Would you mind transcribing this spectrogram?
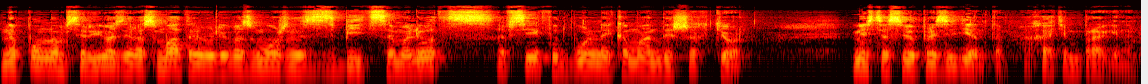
на полном серьезе рассматривали возможность сбить самолет со всей футбольной командой «Шахтер» вместе с ее президентом Ахатем Брагиным.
